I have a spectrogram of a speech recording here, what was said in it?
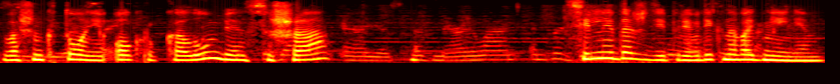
в Вашингтоне, округ Колумбия, США, сильные дожди привели к наводнениям.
